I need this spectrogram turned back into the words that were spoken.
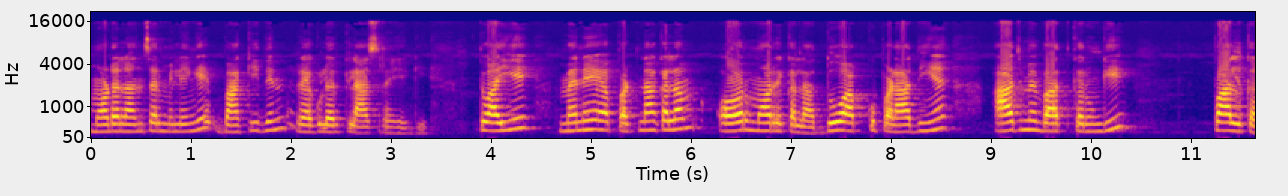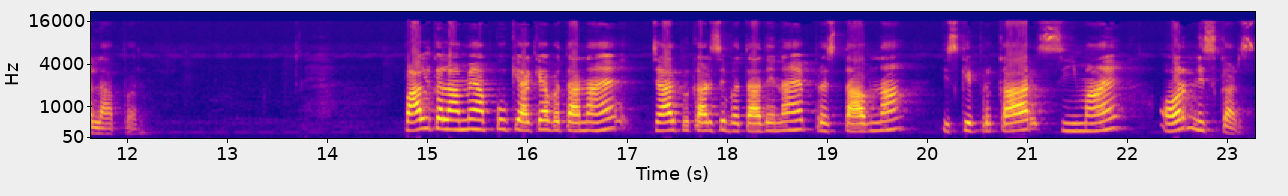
मॉडल आंसर मिलेंगे। बाकी दिन रेगुलर क्लास रहेगी। तो आइए, मैंने पटना कलम और मौर्य कला दो आपको पढ़ा दी हैं। आज मैं बात करूँगी पाल कला पर। पाल कला में आपको क्या क्या बताना है? चार प्रकार से बता देना है। प्रस्तावना, इसके प्रकार, सीमाएँ और निष्कर्ष।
